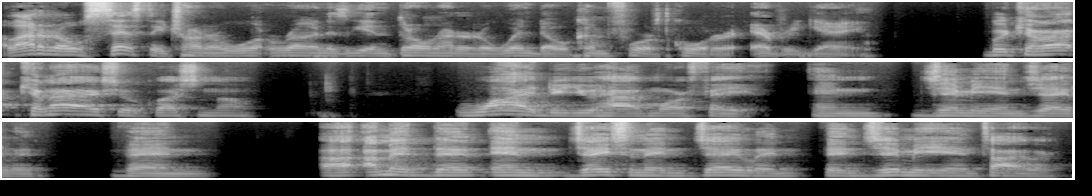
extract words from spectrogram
A lot of those sets they trying to run is getting thrown out of the window come fourth quarter every game. But can I can I ask you a question though? Why do you have more faith in Jimmy and Jaylen than uh, I mean than in Jayson and Jaylen than Jimmy and Tyler?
